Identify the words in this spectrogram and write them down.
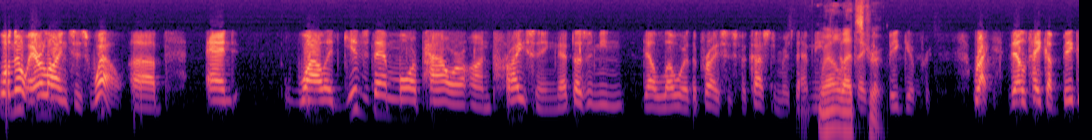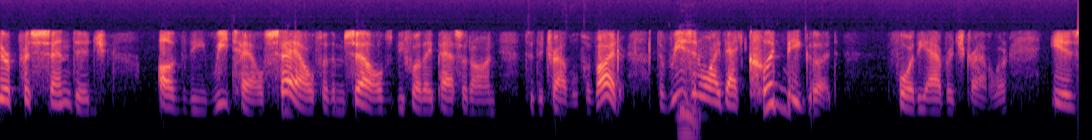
Well, no, airlines as well. Uh, and while it gives them more power on pricing, that doesn't mean they'll lower the prices for customers. That means well, that's true. bigger, right? They'll take a bigger percentage of the retail sale for themselves before they pass it on to the travel provider. The reason why that could be good for the average traveler is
